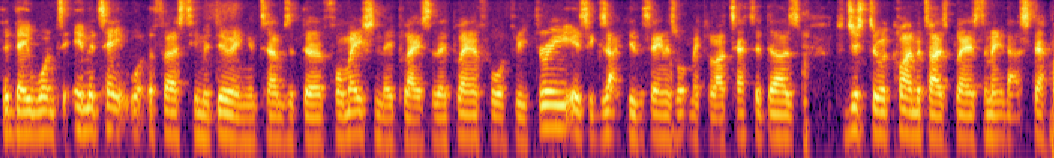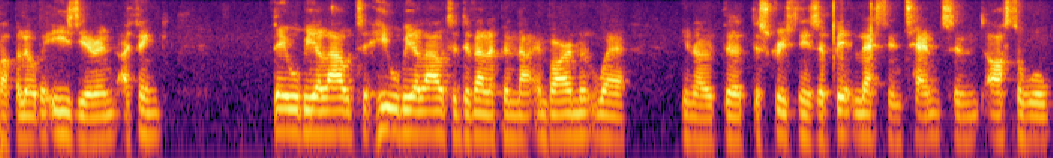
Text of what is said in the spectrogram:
that they want to imitate what the first team are doing in terms of the formation they play. So they play a 4-3-3. It's exactly the same as what Mikel Arteta does, to just to acclimatise players to make that step up a little bit easier. And I think they will be allowed to he will be allowed to develop in that environment where you know the, the scrutiny is a bit less intense and Arsenal will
